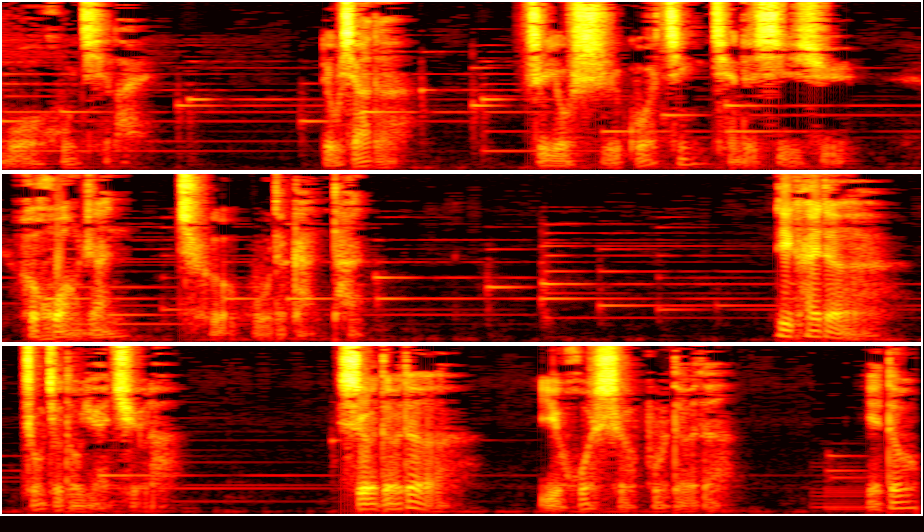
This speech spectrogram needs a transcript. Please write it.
模糊起来，留下的只有时过境迁的唏嘘和恍然彻悟的感叹。离开的终究都远去了，舍得的，亦或舍不得的，也都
